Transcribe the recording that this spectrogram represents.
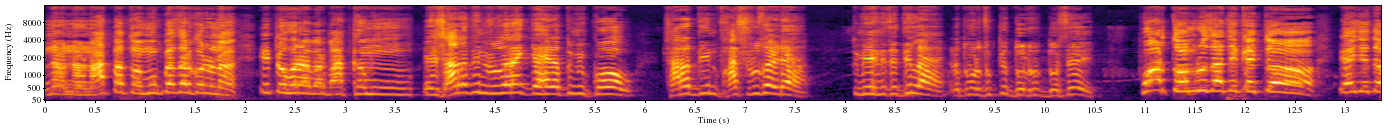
না না না আপা তো মুখ বেজার করো না। একটু করে আবার ভাত খামু। সারাদিন রোজা রাখতে হেরা তুমি কও। সারাদিন ফার্স্ট রোজা এটা। তুমি এনে যে দিলা এটা তোমার যুক্তি ধরছে। প্রথম রোজা দেখে তো এই যে তো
